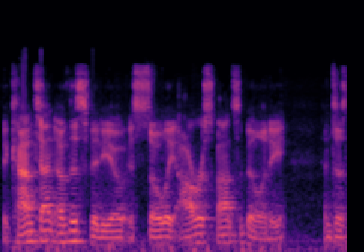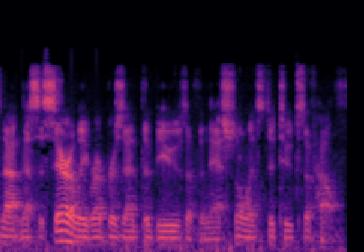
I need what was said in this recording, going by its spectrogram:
The content of this video is solely our responsibility and does not necessarily represent the views of the National Institutes of Health.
